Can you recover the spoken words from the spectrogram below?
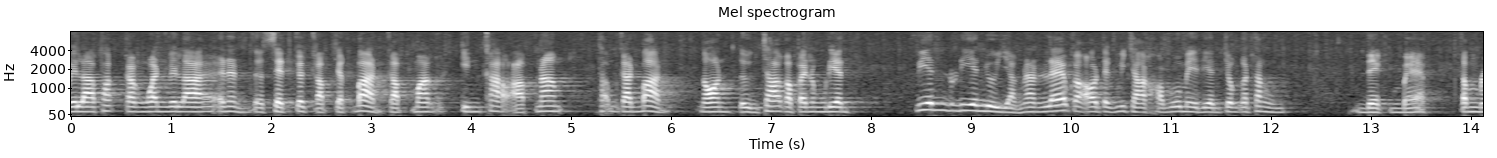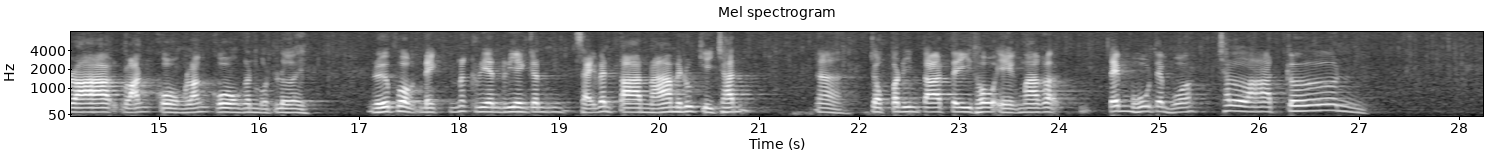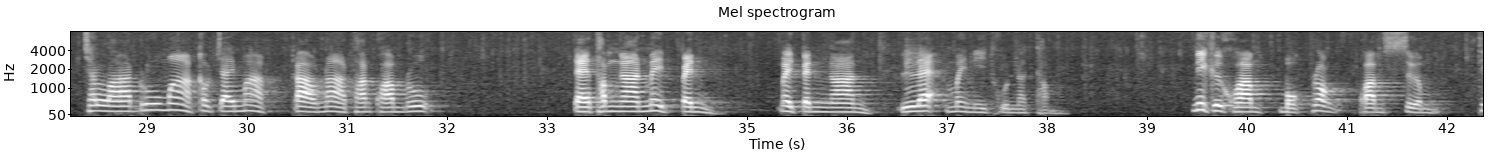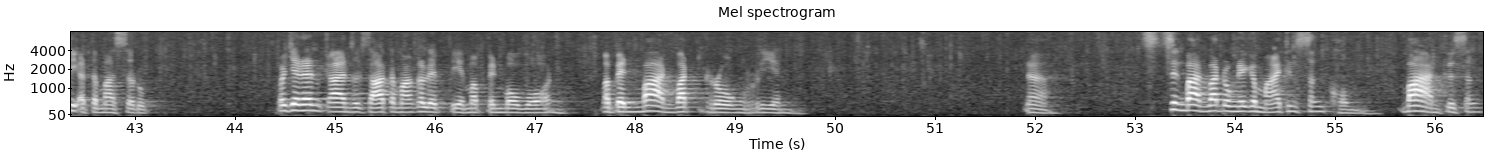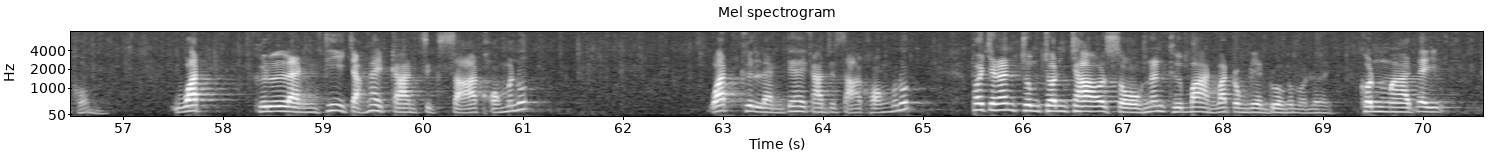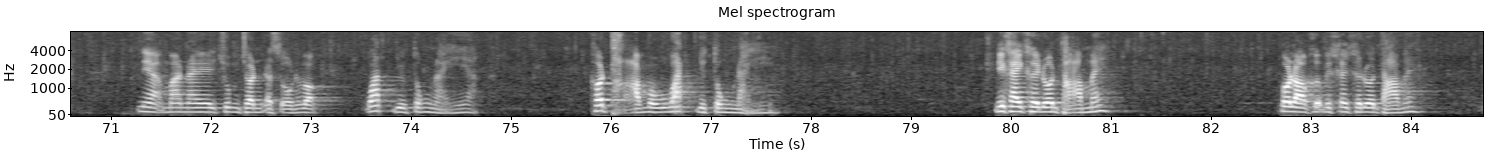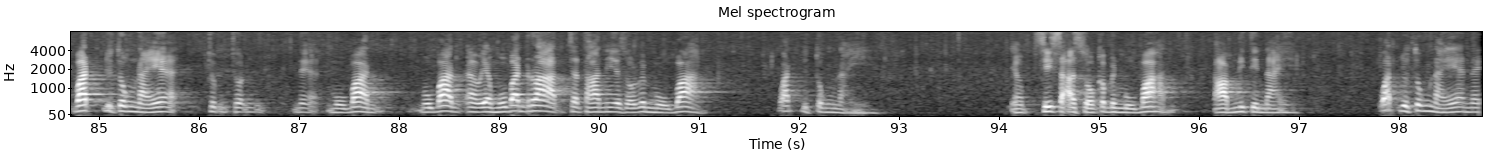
เวลาพักกลางวันเวลาไอ้นั่นเสร็จก็กลับจากบ้านกลับมากินข้าวอาบน้ำทำการบ้านนอนตื่นเช้าก็ไปโรงเรียน เรียนเรียนอยู่อย่างนั้น แล้วก็เอาแต่วิชาความรู้ไม่เรียนจนกระทั่งเด็กแบบตำราหลังโกงหลังโกงกันหมดเลย หรือพวกเด็กนักเรียนเรียนกันใส่แว่นตาหนาไม่รู้กี่ชั้นจบปริญญาตรีโทเอกมาก็เต็มหูเต็มหัว ฉลาดเกิน ฉลาดรู้มากเข้าใจมากก้าวหน้าทางความรู้ แต่ทำงานไม่เป็นไม่เป็นงานและไม่มีคุณธรรม นี่คือความบกพร่องความเสื่อมที่อาตมาสรุป เพราะฉะนั้นการศึกษาอาตมาก็เลยเปลี่ยนมาเป็นบวร มาเป็นบ้านวัดโรงเรียนนะซึ่งบ้านวัดโรงเรียนก็หมายถึงสังคม บ้านคือสังคม วัดคือแหล่งที่จะให้การศึกษาของมนุษย์ วัดคือแหล่งที่ให้การศึกษาของมนุษย์ เพราะฉะนั้นชุมชนชาวโศกนั้นคือบ้านวัดโรงเรียนรวมกันหมดเลย คนมาในเนี่ยมาในชุมชนอโศกนี่บอก วัดอยู่ตรงไหนอะเขาถามว่าวัดอยู่ตรงไหนมีใครเคยโดนถามไหมพวกเราเคยมีใครเคยโดนถามไหม วัดอยู่ตรงไหนอะชุมชนเนี่ยหมู่บ้านหมู่บ้านอย่างหมู่บ้านราชธานีอโศกเป็นหมู่บ้าน วัดอยู่ตรงไหน อย่างศรีสะอโศกก็เป็นหมู่บ้าน ตามนิตินัยวัดอยู่ตรงไหนใน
